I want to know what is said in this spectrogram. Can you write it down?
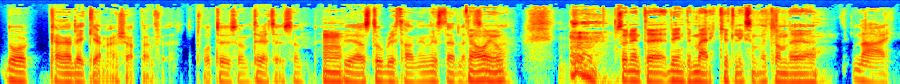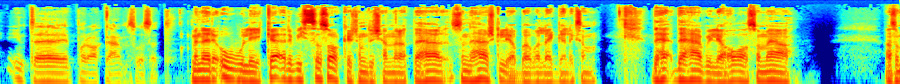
då kan jag lika gärna köpa en för 2000-3000 Mm. via Storbritannien istället. Ja, Så- jo. Så det är inte, det är inte märket liksom, utan det är... Nej, inte på rak arm så sett. Men är det olika? Är det vissa saker som du känner att det här, så det här skulle jag behöva lägga liksom, det här, det här vill jag ha som är, alltså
